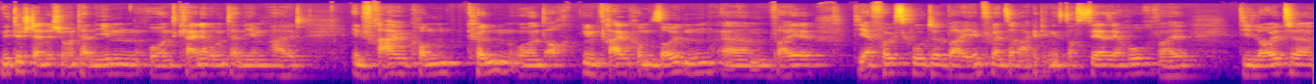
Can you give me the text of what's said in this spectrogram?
mittelständische Unternehmen und kleinere Unternehmen halt in Frage kommen können und auch in Frage kommen sollten, ähm, weil die Erfolgsquote bei Influencer Marketing ist doch sehr, sehr hoch, weil die Leute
